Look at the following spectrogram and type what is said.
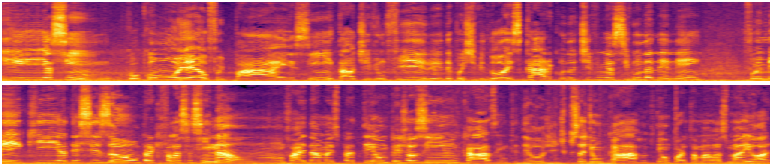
E assim, como eu fui pai, assim, tal, tive um filho e depois tive dois, cara, quando eu tive minha segunda neném, foi meio que a decisão para que falasse assim, não, não vai dar mais para ter um Peugeotzinho em casa, entendeu? A gente precisa de um carro que tenha um porta-malas maior,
